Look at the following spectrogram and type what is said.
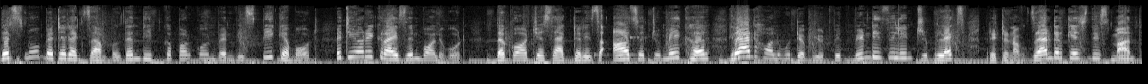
There's no better example than Deepika Padukone when we speak about meteoric rise in Bollywood. The gorgeous actor is set to make her grand Hollywood debut with Vin Diesel in Triple X Return of Xander Cage this month.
